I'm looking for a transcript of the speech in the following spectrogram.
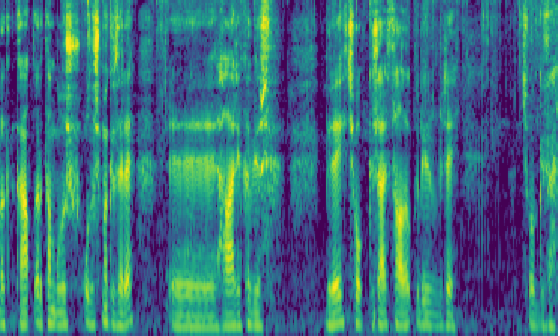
Bakın kanatları tam oluş, oluşmak üzere. Ee, harika bir birey. Çok güzel, sağlıklı bir birey. Çok güzel.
